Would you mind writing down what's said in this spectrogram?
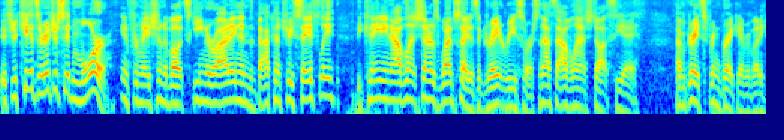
If your kids are interested in more information about skiing or riding in the backcountry safely, the Canadian Avalanche Center's website is a great resource, and that's avalanche.ca. Have a great spring break, everybody.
